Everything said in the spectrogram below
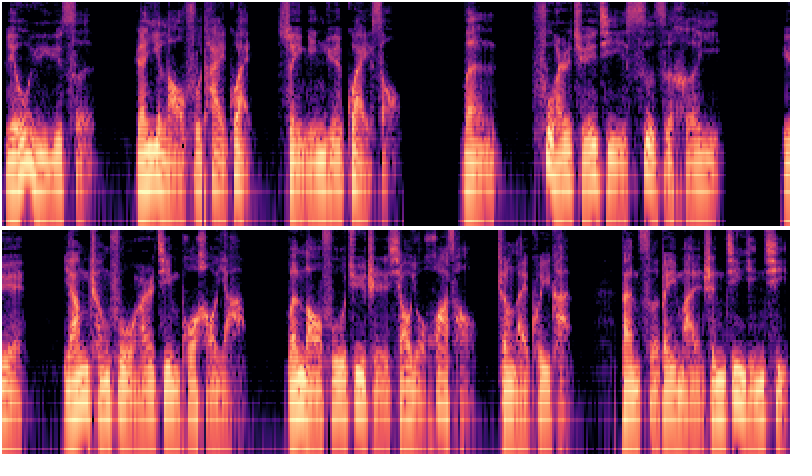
刘于于此，人以老夫太怪，遂名曰怪叟。问富而绝迹四字何意？曰：阳城富而近颇豪雅。闻老夫居止小有花草，争来窥看。但此辈满身金银器，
